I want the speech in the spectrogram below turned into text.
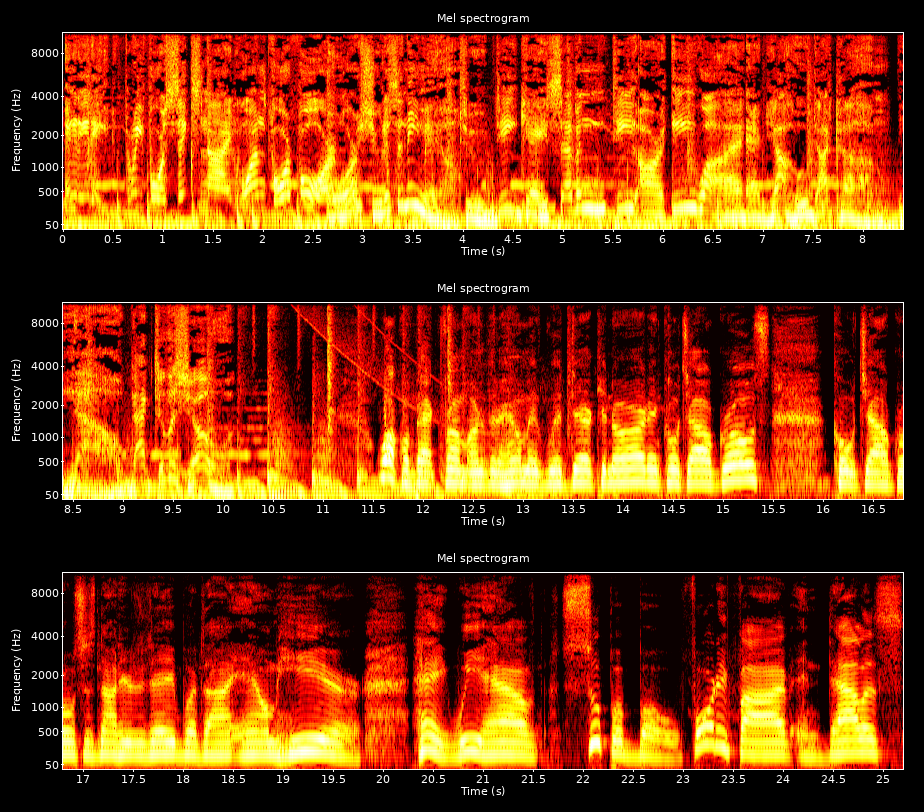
346 9144. Or shoot us an email to dk7drey at yahoo.com. Now, back to the show. Welcome back from Under the Helmet with Derek Kennard and Coach Al Gross. Coach Al Gross is not here today, but I am here. Hey, we have Super Bowl 45 in Dallas,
